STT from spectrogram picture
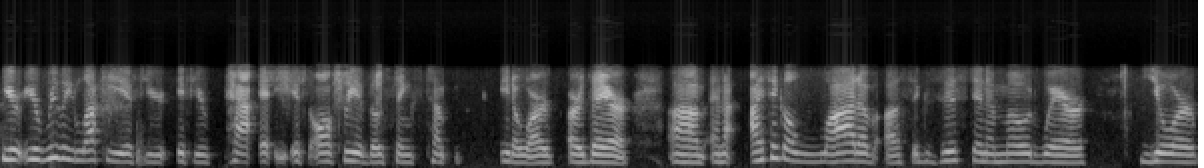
you're you're really lucky if you if you're if all three of those things, you know, are are there. Um, and I think a lot of us exist in a mode where your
